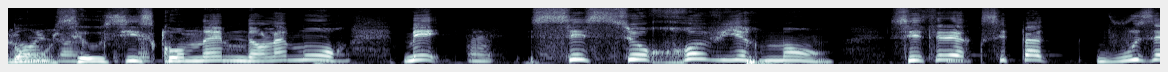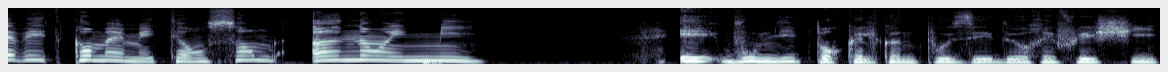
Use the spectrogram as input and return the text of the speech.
bon, c'est aussi ce qu'on aime dans l'amour. Mais c'est ce revirement. C'est-à-dire que c'est pas, vous avez quand même été ensemble un an et demi. Et vous me dites pour quelqu'un de posé, de réfléchi.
